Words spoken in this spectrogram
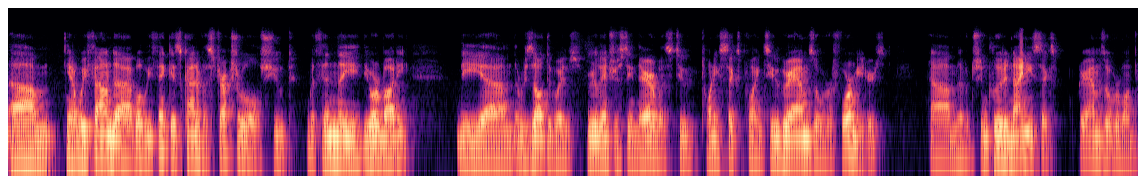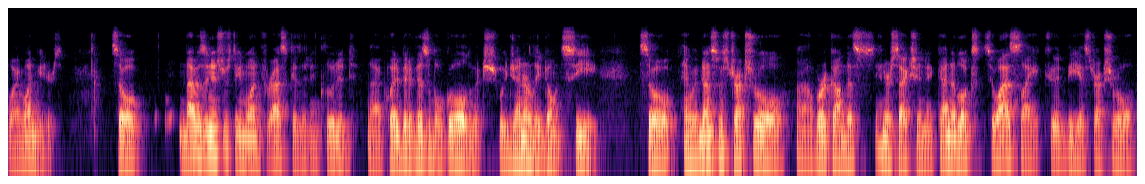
Um, you know, we found uh, what we think is kind of a structural shoot within the the ore body. the um, the result that was really interesting there was two, 26.2 grams over four meters, um, which included 96 grams over 1.1 meters. So that was an interesting one for us because it included uh, quite a bit of visible gold, which we generally don't see. So, and we've done some structural uh, work on this intersection. It kind of looks to us like it could be a structural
